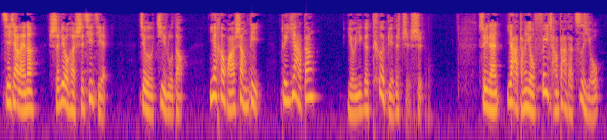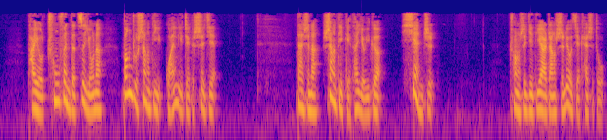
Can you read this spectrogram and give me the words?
接下来呢十六和十七节。就记录到，耶和华上帝对亚当有一个特别的指示。虽然亚当有非常大的自由，他有充分的自由呢，帮助上帝管理这个世界。但是呢，上帝给他有一个限制。创世纪第二章十六节开始读：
